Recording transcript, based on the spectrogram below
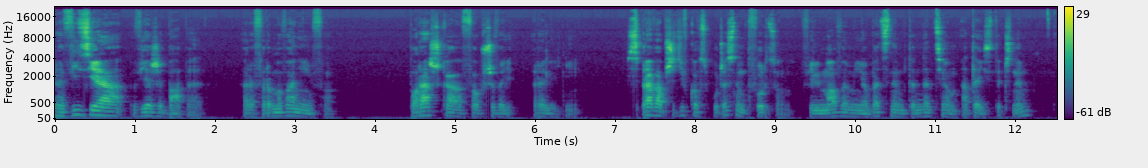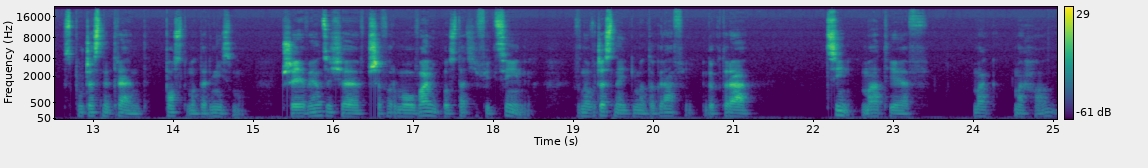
Rewizja wieży Babel. Reformowanie info. Porażka fałszywej religii. Sprawa przeciwko współczesnym twórcom filmowym i obecnym tendencjom ateistycznym, współczesny trend postmodernizmu, przejawiający się w przeformułowaniu postaci fikcyjnych w nowoczesnej kinematografii, doktora C. Matthew McMahon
